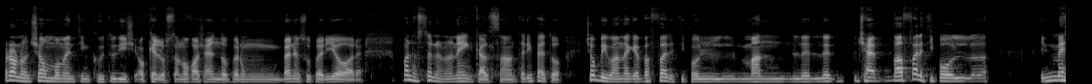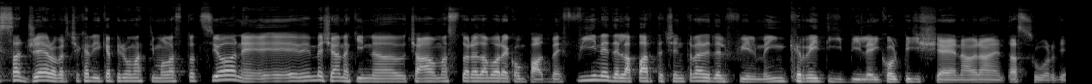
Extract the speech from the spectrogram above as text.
però non c'è un momento in cui tu dici ok, lo stanno facendo per un bene superiore. Poi la storia non è incalzante, ripeto, c'è Obi-Wan che va a fare tipo il man, le, le, cioè va a fare tipo il il messaggero per cercare di capire un attimo la situazione e, invece Anakin uh, ha una storia d'amore con Padme. Fine della parte centrale del film, incredibile, i colpi di scena, veramente assurdi.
